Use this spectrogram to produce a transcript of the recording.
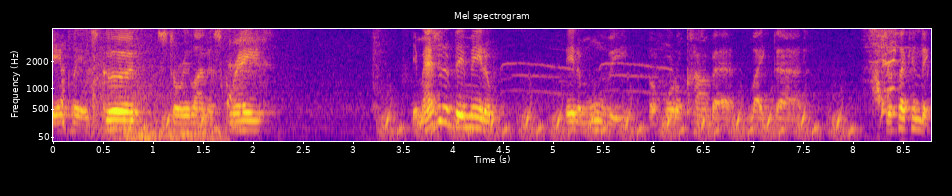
Gameplay is good, storyline is great. Imagine if they made a made a movie of Mortal Kombat like that. Just like in the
